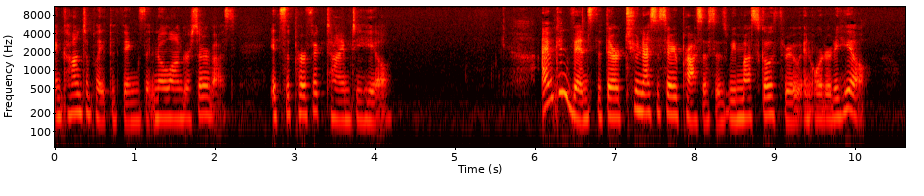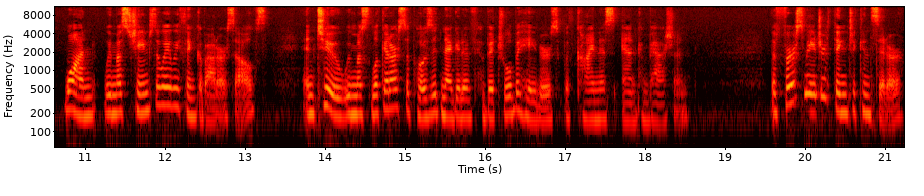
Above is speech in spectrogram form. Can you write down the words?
and contemplate the things that no longer serve us. It's the perfect time to heal. I am convinced that there are two necessary processes we must go through in order to heal. One, we must change the way we think about ourselves. And two, we must look at our supposed negative habitual behaviors with kindness and compassion. The first major thing to consider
